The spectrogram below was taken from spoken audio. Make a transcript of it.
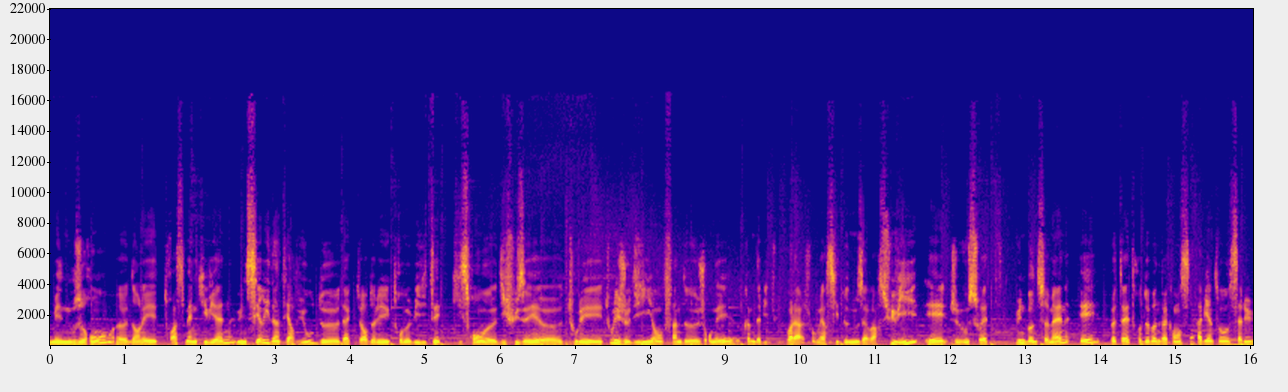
mais nous aurons euh, dans les trois semaines qui viennent une série d'interviews d'acteurs de, l'électromobilité qui seront euh, diffusés tous, les, tous les jeudis en fin de journée, comme d'habitude. Voilà, je vous remercie de nous avoir suivis et je vous souhaite une bonne semaine et peut-être de bonnes vacances. À bientôt. Salut.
